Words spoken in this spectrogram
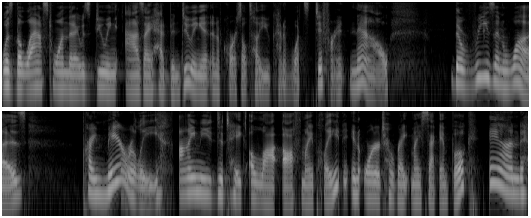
was the last one that I was doing as I had been doing it, and of course, I'll tell you kind of what's different now. The reason was primarily I needed to take a lot off my plate in order to write my second book. And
